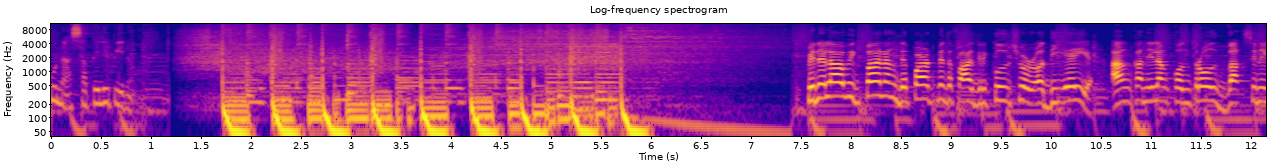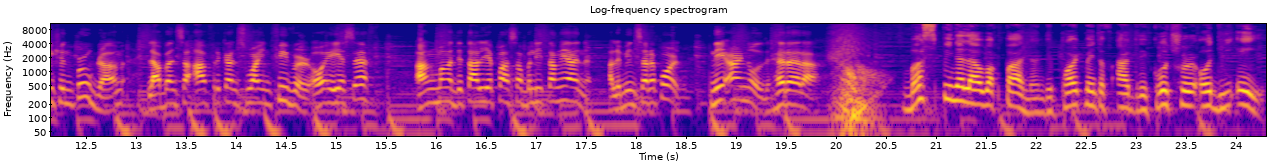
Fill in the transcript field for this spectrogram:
una sa Pilipino. Pinalawig pa ng Department of Agriculture o DA ang kanilang controlled vaccination program laban sa African Swine Fever o ASF. Ang mga detalye pa sa balitang yan, alamin sa report ni Arnold Herrera. Mas pinalawak pa ng Department of Agriculture o DA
